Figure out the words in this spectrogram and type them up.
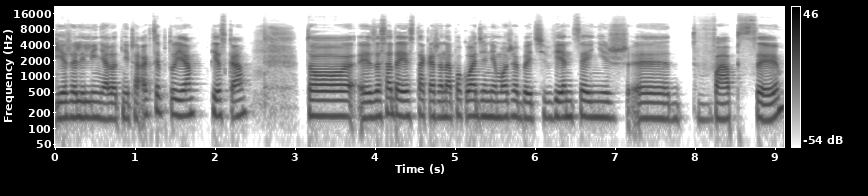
jeżeli linia lotnicza akceptuje pieska, to y, zasada jest taka, że na pokładzie nie może być więcej niż y, dwa psy.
